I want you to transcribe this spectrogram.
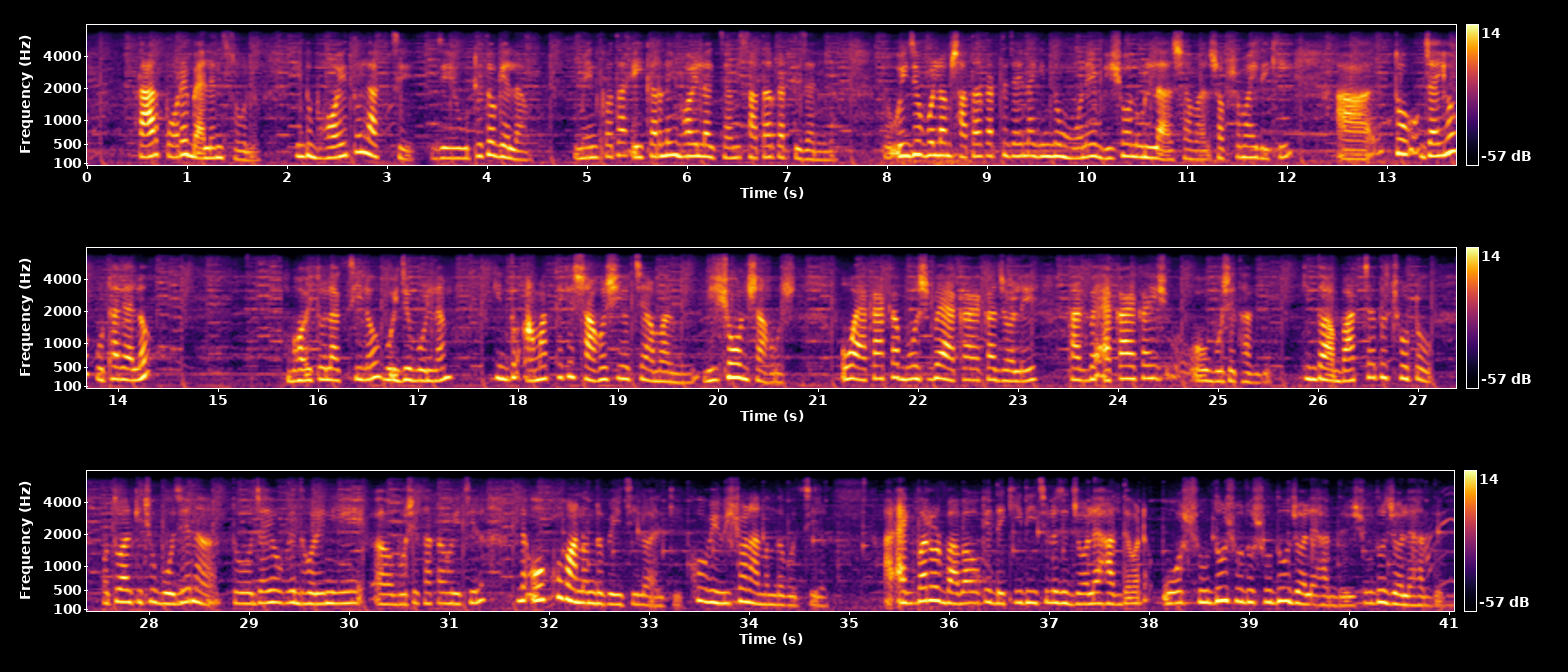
তারপরে ব্যালেন্স হলো। কিন্তু ভয় তো লাগছে যে উঠে তো গেলাম। মেন কথা এই কারণেই ভয় লাগছে, আমি সাঁতার কাটতে জানি না। তো ওই যে বললাম, সাঁতার কাটতে যাই না কিন্তু মনে ভীষণ উল্লাস আমার, সবসময় দেখি। আর তো যাই হোক ওঠা গেল। ভয় তো লাগছিল, ওই যে বললাম। কিন্তু আমার থেকে সাহসী হচ্ছে আমার মেয়ে, ভীষণ সাহস। ও একা একা বসবে, একা একা জলে থাকবে, একা একাই ও বসে থাকবে। কিন্তু বাচ্চা তো ছোট ও তো আর কিছু বোঝে না। তো যাই ওকে ধরে নিয়ে বসে থাকা হয়েছিল। মানে ও খুব আনন্দ পেয়েছিল আর কি। খুবই ভীষণ আনন্দ করছিল। আর একবার ওর বাবা ওকে দেখিয়ে দিয়েছিল যে জলে হাত দেওয়াটা, ও শুধু শুধু শুধু জলে হাত দেবে, শুধু জলে হাত দেবে।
